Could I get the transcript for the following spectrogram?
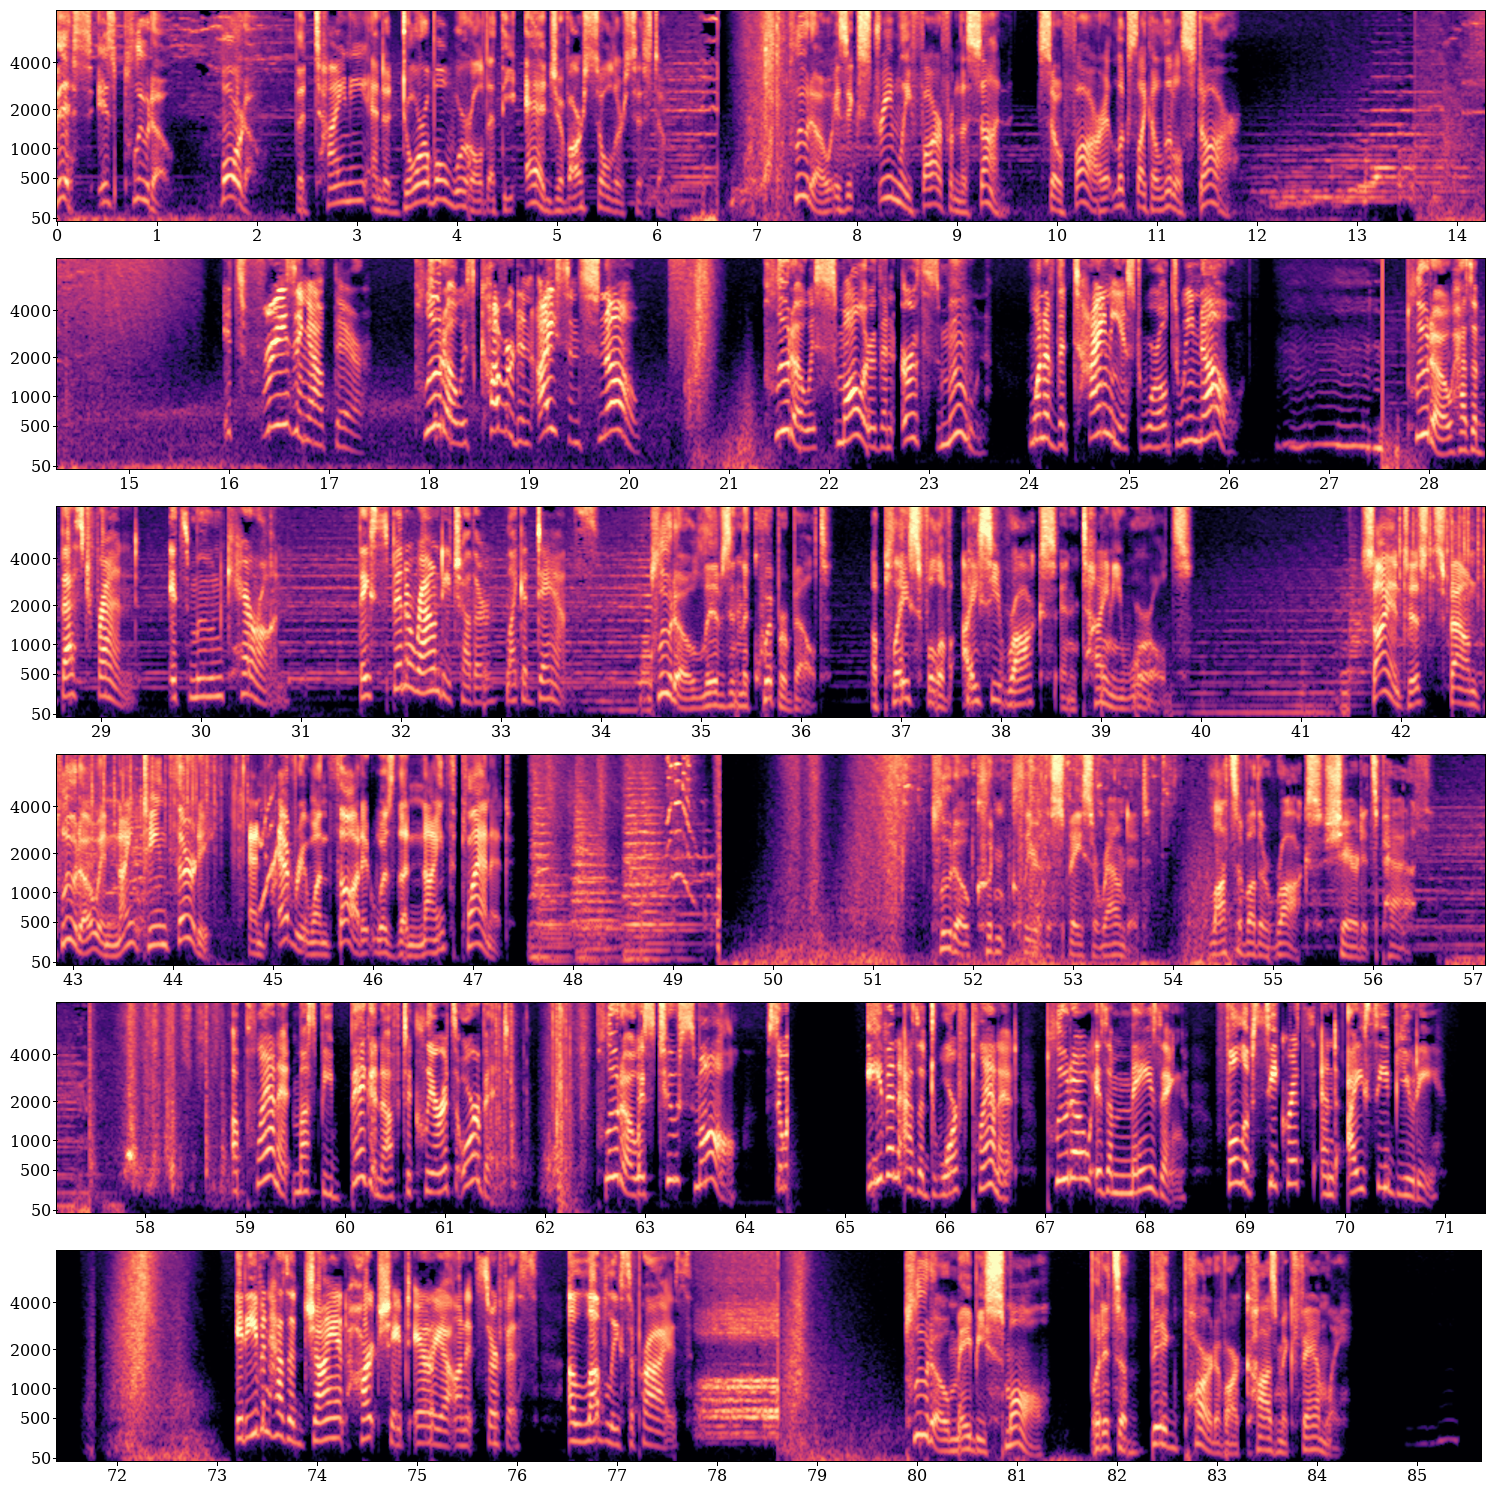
This is Pluto, Bordo, the tiny and adorable world at the edge of our solar system. Pluto is extremely far from the Sun. So far, it looks like a little star. It's freezing out there. Pluto is covered in ice and snow. Pluto is smaller than Earth's moon, one of the tiniest worlds we know. Pluto has a best friend, its moon Charon. They spin around each other like a dance. Pluto lives in the Kuiper Belt, a place full of icy rocks and tiny worlds. Scientists found Pluto in 1930, and everyone thought it was the ninth planet. Pluto couldn't clear the space around it. Lots of other rocks shared its path. A planet must be big enough to clear its orbit. Pluto is too small, so even as a dwarf planet, Pluto is amazing, full of secrets and icy beauty. It even has a giant heart-shaped area on its surface, a lovely surprise. Pluto may be small, but it's a big part of our cosmic family.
